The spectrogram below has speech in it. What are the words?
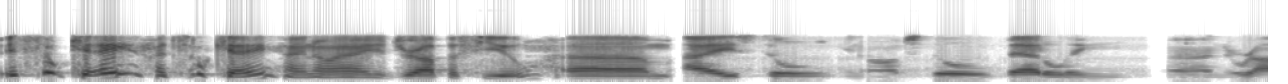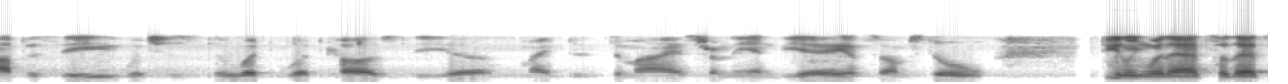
It's okay. It's okay. I know I drop a few. Um, I still, you know, I'm still battling uh, neuropathy, which is the, what what caused the uh, my d- demise from the NBA, and so I'm still dealing with that. So that's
